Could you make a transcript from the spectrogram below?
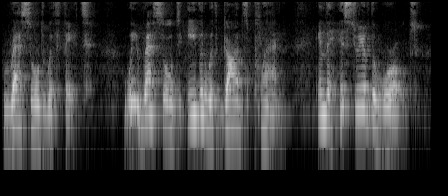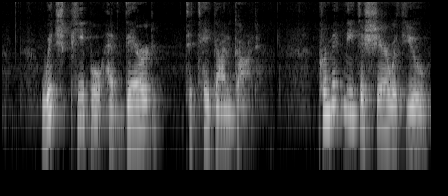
wrestled with fate. We wrestled even with God's plan. In the history of the world, which people have dared to take on God? Permit me to share with you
